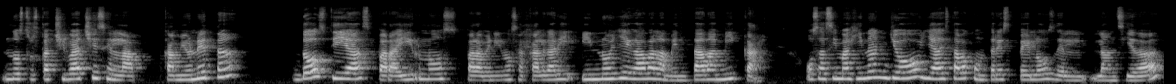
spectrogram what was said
nuestros cachivaches en la camioneta, dos días para irnos, para venirnos a Calgary y no llegaba la mentada mica. O sea, ¿se imaginan yo? Ya estaba con tres pelos de la ansiedad.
